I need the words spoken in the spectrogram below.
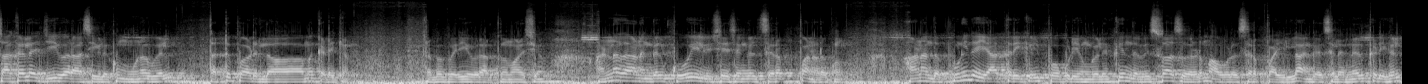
சகல ஜீவராசிகளுக்கும் உணவுகள் தட்டுப்பாடு இல்லாமல் கிடைக்கும். ரொம்ப பெரிய ஒரு அற்புதமான விஷயம். அன்னதானங்கள் கோயில் விசேஷங்கள் சிறப்பாக நடக்கும். ஆனால் அந்த புனித யாத்திரைக்கு போகக்கூடியவங்களுக்கு இந்த விஸ்வாச வருடம் அவ்வளோ சிறப்பாக இல்லை. அங்கே சில நெருக்கடிகள்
